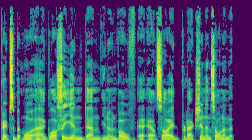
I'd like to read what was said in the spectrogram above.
perhaps a bit more uh, glossy and um, you know involve uh, outside production and so on, and that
